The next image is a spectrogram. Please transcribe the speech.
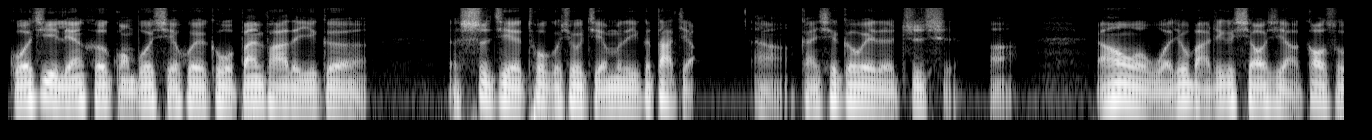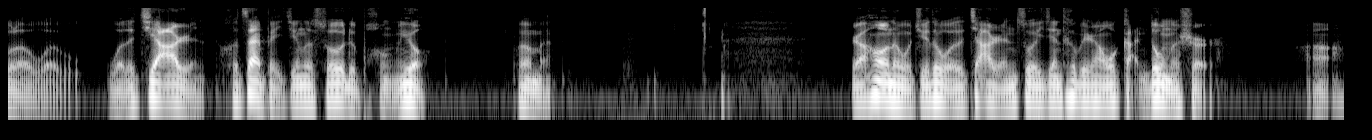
国际联合广播协会给我颁发的一个世界脱口秀节目的一个大奖啊，感谢各位的支持啊。然后我我就把这个消息啊告诉了我我的家人和在北京的所有的朋友朋友们。然后呢，我觉得我的家人做一件特别让我感动的事儿啊。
